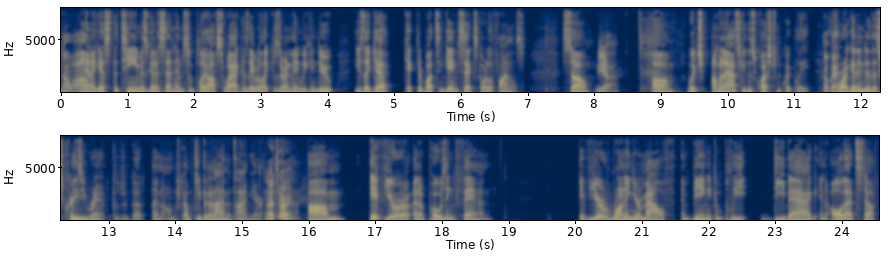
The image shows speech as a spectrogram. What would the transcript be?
Oh wow. And I guess the team is going to send him some playoff swag because they were like, "Is there anything we can do?" He's like, "Yeah, kick their butts in Game Six, go to the finals." So, yeah. um, which I'm going to ask you this question quickly Okay. before I get into this crazy rant because we've got, I know, I'm, I'm keeping an eye on the time here. That's all right. Um, if you're an opposing fan, if you're running your mouth and being a complete d bag and all that stuff,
